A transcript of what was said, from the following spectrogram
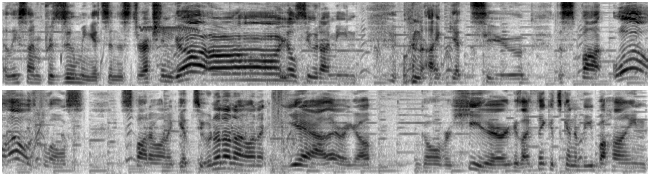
At least I'm presuming it's in this direction. Go! You'll see what I mean when I get to the spot. Whoa, that was close. Spot I want to get to. No, no, no, I want to... Yeah, there we go. Go over here, because I think it's to be behind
